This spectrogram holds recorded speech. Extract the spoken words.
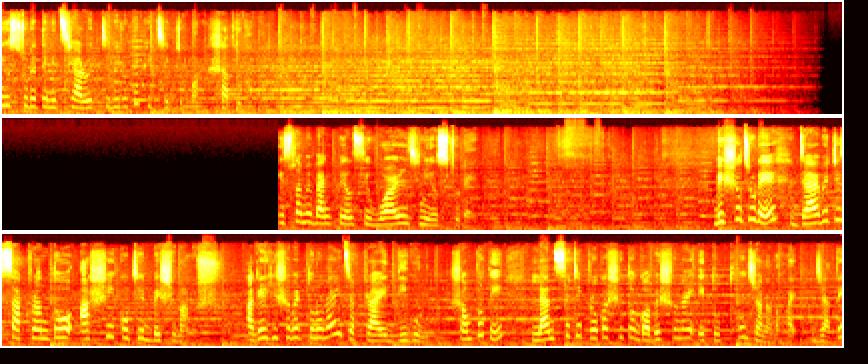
News টুডেতে নিচ্ছে আরও একটি বিরতি, ফিরছে একটু পর। সাথে থাকুন। Islami Bank PLC World News Today. বিশ্বজুড়ে ডায়াবেটিস আক্রান্ত আশি কোটির বেশি মানুষ। আগের হিসাবের তুলনায় যা প্রায় দ্বিগুণ। সম্প্রতি ল্যান্ডসেটে প্রকাশিত গবেষণায় এ তথ্য জানানো হয়, যাতে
